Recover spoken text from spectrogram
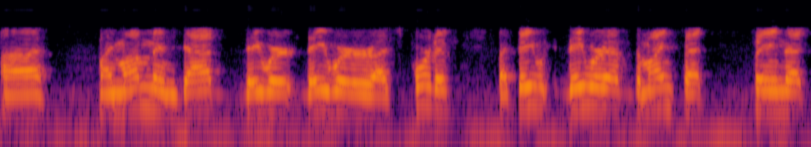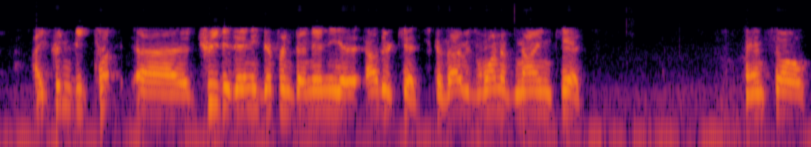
Uh, my mom and dad they were they were uh, supportive, but they they were of the mindset saying that I couldn't be t- uh, treated any different than any other kids because I was one of nine kids, and so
